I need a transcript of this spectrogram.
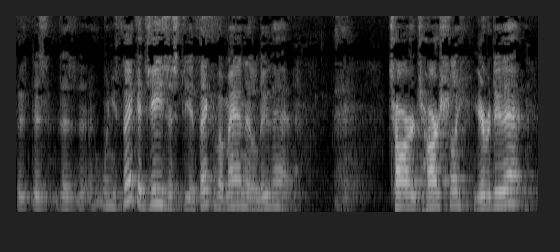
When you think of Jesus, do you think of a man that'll do that? Charge harshly? You ever do that?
